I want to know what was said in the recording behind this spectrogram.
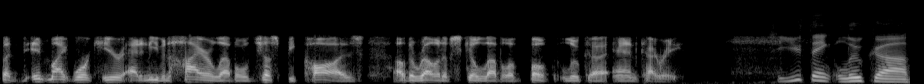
but it might work here at an even higher level just because of the relative skill level of both Luka and Kyrie. So you think Luka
